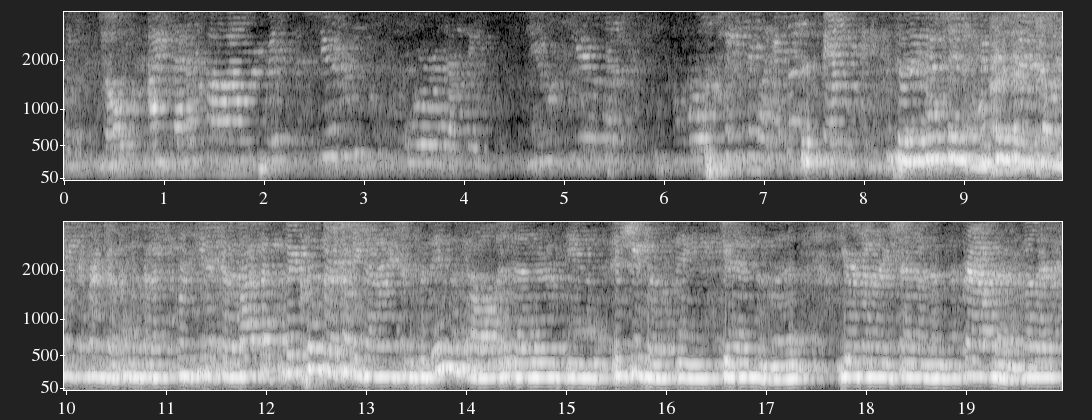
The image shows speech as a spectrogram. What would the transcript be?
like don't identify with the students or that they do hear like the world changing? Like I feel like the family thing. So the question, it for the back, but so because many generations within the film, and then there's these issues of the students, and then your generation, and then the grandmother, and another,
